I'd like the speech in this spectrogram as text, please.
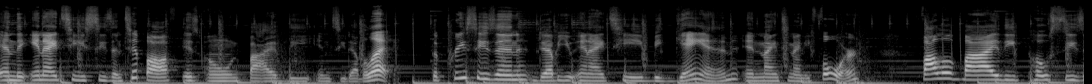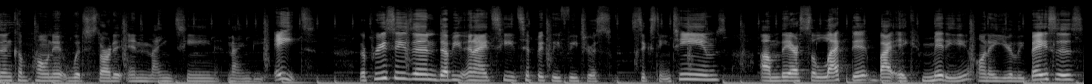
and the NIT season tip off is owned by the NCAA. The preseason WNIT began in 1994, followed by the postseason component, which started in 1998. The preseason WNIT typically features 16 teams. Um, they are selected by a committee on a yearly basis.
